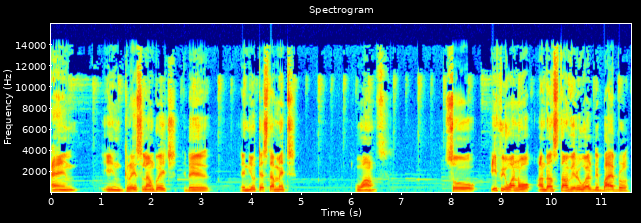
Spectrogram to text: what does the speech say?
and in Greek language, the, the New Testament ones. So, if you want to understand very well the Bible,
